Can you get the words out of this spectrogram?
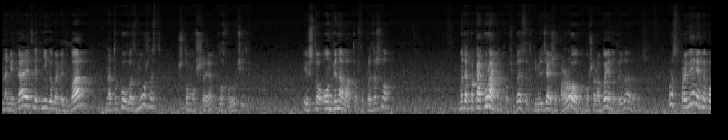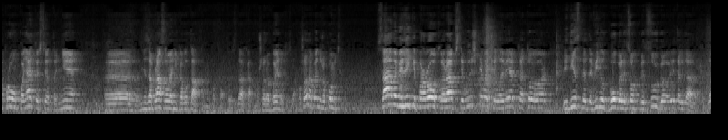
намекает ли книга Бамидбар на такую возможность, что Моше плохой учитель. И что он виноват в том, что произошло. Мы так пока аккуратненько учим, да, все-таки величайший пророк, Моше Рабейн и так далее. Просто проверим и попробуем понять, то есть это не, э, не забрасывая никого тапками пока. То есть, да, как есть, да, Моше Рабейн уже помните, Самый великий пророк, раб Всевышнего, человек, который единственный это видел Бога лицом к лицу и так далее. Да?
